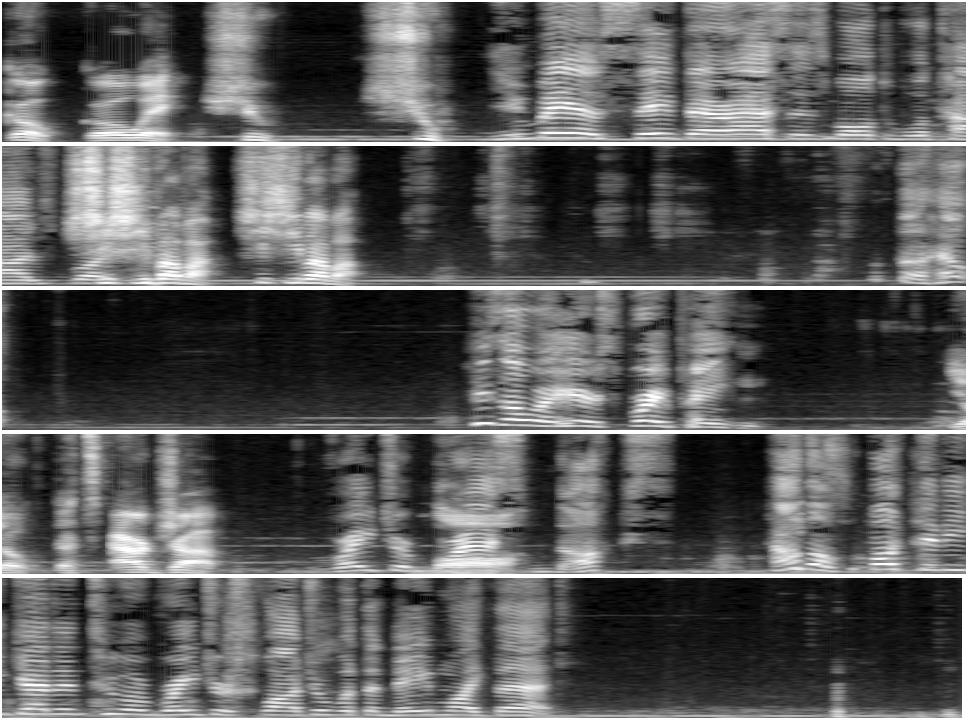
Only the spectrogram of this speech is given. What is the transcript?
go. Go away. Shoo. Shoo. You may have saved their asses multiple times, but Shishi baba. Shishi baba. what the hell? He's over here spray painting. Yo, that's our job. Ranger Law. Brass Knucks? How the fuck did he get into a Ranger squadron with a name like that? you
